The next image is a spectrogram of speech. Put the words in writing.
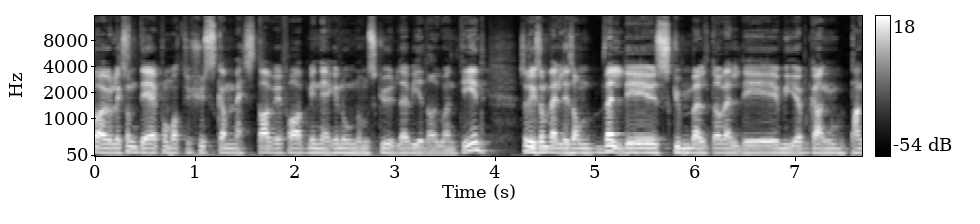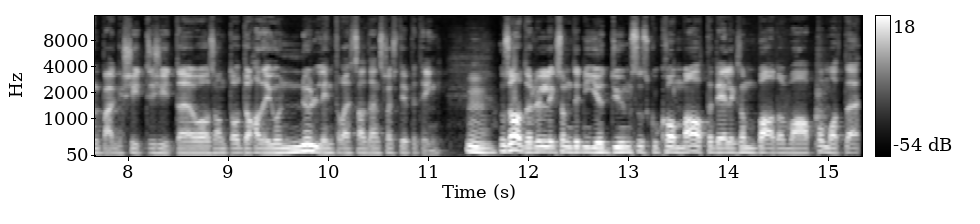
var jo liksom det jeg på en måte huska mest av fra min egen ungdomsskole, videregående tid. Så liksom veldig sånn veldig skummelt og veldig mye gang, bang, bang, skyte, skyte og sånt. Og da hadde jeg jo null interesse av den slags type ting. Og så hadde du liksom det nye Doom som skulle komme, at det liksom bare var på en måte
